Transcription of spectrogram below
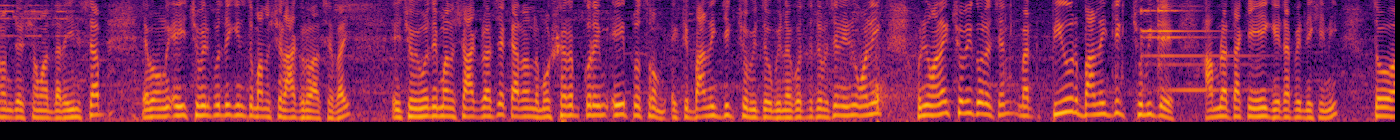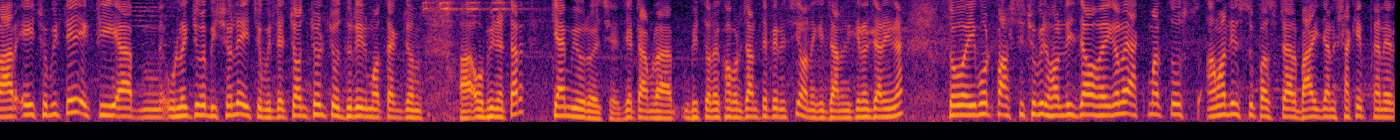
সঞ্জয় সমাদার ইনসাফ এবং এই ছবির প্রতি কিন্তু মানুষের আগ্রহ আছে ভাই। এই ছবির মধ্যে মানুষের আগ্রহ আছে কারণ মোশারফ করিম এই প্রথম একটি বাণিজ্যিক ছবিতে অভিনয় করতে চলেছেন। ইনি অনেক, উনি অনেক ছবি করেছেন, বাট পিওর বাণিজ্যিক ছবিতে আমরা তাকে এই গেট আপে দেখিনি। তো আর এই ছবিতে একটি উল্লেখযোগ্য বিষয় হলো এই ছবিতে চঞ্চল চৌধুরীর মতো একজন অভিনেতার ক্যামিও রয়েছে, যেটা আমরা ভিতরে খবর জানতে পেরেছি, অনেকে জানেন কিনা জানি না। তো এই মোট পাঁচটি ছবির হল লিস্ট দেওয়া হয়ে গেল। একমাত্র আমাদের সুপারস্টার ভাইজান শাকিব খানের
